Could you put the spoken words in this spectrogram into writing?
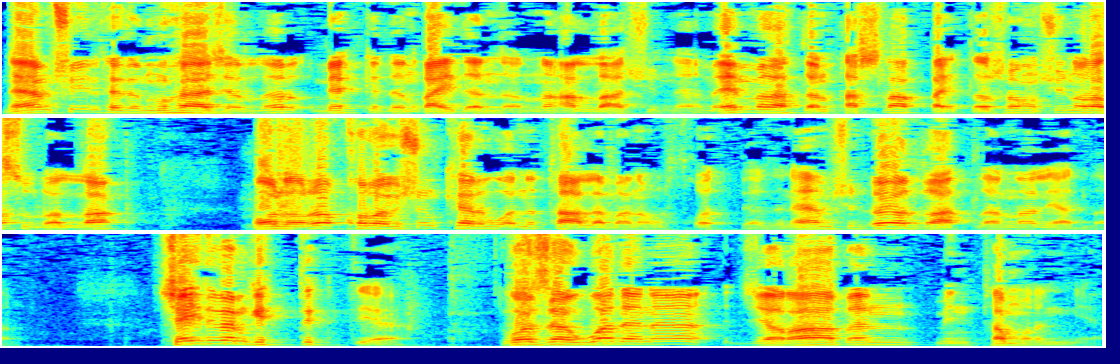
Näme üçin siziň muhäjirler Mekgeden gaýdanlarynda Alla üçin näme, hemme zatlaryny taşlap gaýtdylar. Şonuň üçin Resulalla olara Kureýşiň kerwenini talamana rugsat berdi. Näme üçin öz zatlaryny alýarlar. Şeýdibem gitdik, diýýär. Wezewwedena jeraben min tamrin, diýýär.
